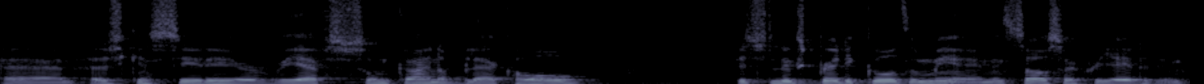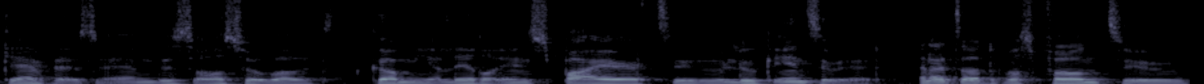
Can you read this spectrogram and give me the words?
And as you can see here, we have some kind of black hole which looks pretty cool to me and it's also created in canvas and this is also what got me a little inspired to look into it. And i thought it was fun to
